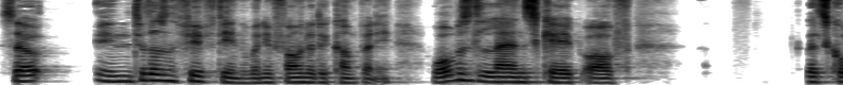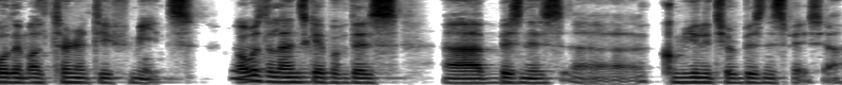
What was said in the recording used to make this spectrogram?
So in 2015, when you founded the company, what was the landscape of let's call them alternative meats? What mm. was the landscape of this uh, business uh, community or business space? Yeah.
